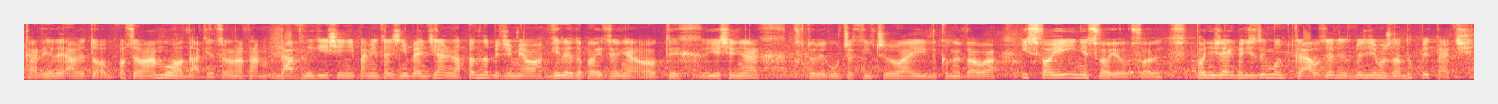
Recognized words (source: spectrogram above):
karierę, ale to osoba młoda, więc ona tam dawnych jesieni pamiętać nie będzie, ale na pewno będzie miała wiele do powiedzenia o tych jesieniach, w których uczestniczyła i wykonywała i swoje i nie swoje utwory. W poniedziałek będzie Zygmunt Krause, więc będzie można dopytać,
